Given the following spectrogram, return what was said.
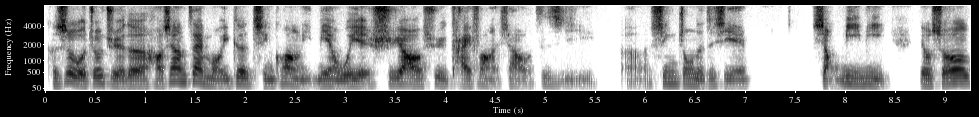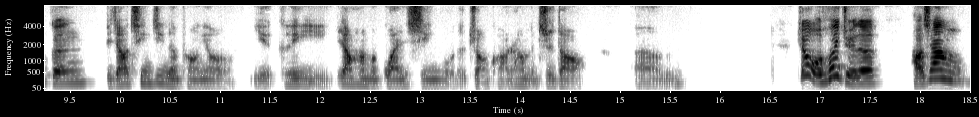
可是我就觉得，好像在某一个情况里面，我也需要去开放一下我自己，呃，心中的这些小秘密。有时候跟比较亲近的朋友，也可以让他们关心我的状况，让他们知道。嗯，就我会觉得好像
